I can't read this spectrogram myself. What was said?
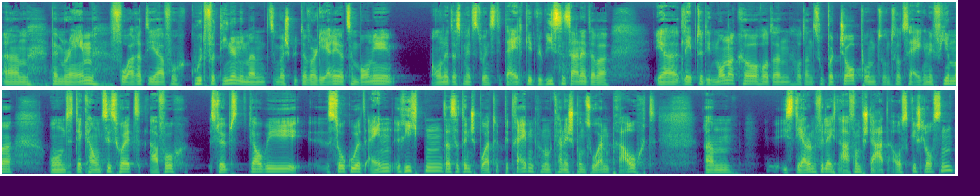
ähm, beim Ram Fahrer, die einfach gut verdienen. Ich meine, zum Beispiel der Valerio Zamboni, ohne dass man jetzt so ins Detail geht, wir wissen es auch nicht, aber er lebt halt in Monaco, hat einen, hat einen super Job und, und hat seine eigene Firma und der kann sich halt einfach selbst, glaube ich, so gut einrichten, dass er den Sport halt betreiben kann und keine Sponsoren braucht. Ähm, ist der dann vielleicht auch vom Staat ausgeschlossen?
